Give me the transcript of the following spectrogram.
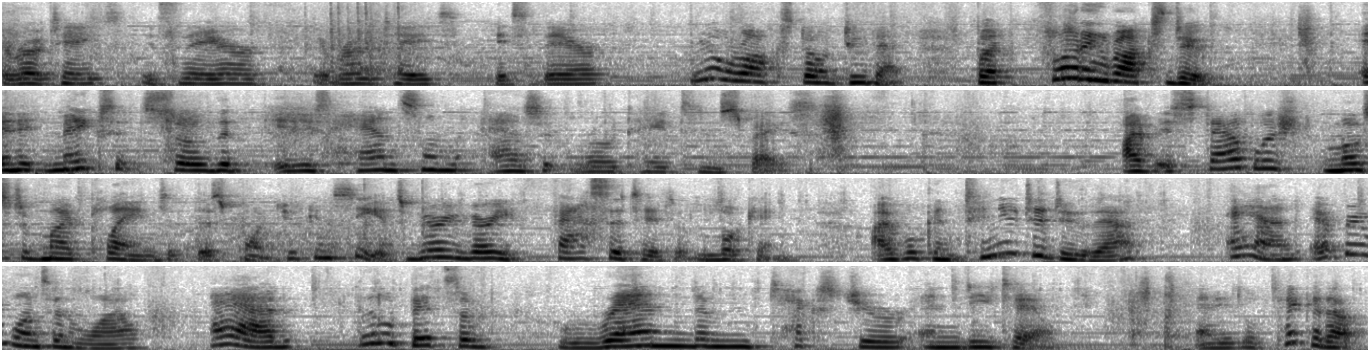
it rotates, it's there, it rotates, it's there. Real rocks don't do that, but floating rocks do. And it makes it so that it is handsome as it rotates in space. I've established most of my planes at this point. You can see it's very, very faceted looking. I will continue to do that and every once in a while add little bits of random texture and detail. And it'll pick it up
